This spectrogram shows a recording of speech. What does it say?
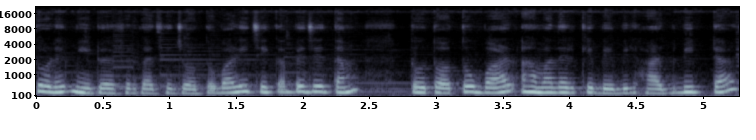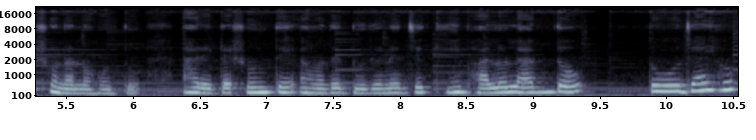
ধরে মিডওয়াইফের কাছে যতবারই চেক আপে যেতাম, তো ততবার আমাদেরকে বেবির হার্টবিটটা শোনানো হতো। আর এটা শুনতে আমাদের দুজনের যে কি ভালো লাগতো। তো যাই হোক,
